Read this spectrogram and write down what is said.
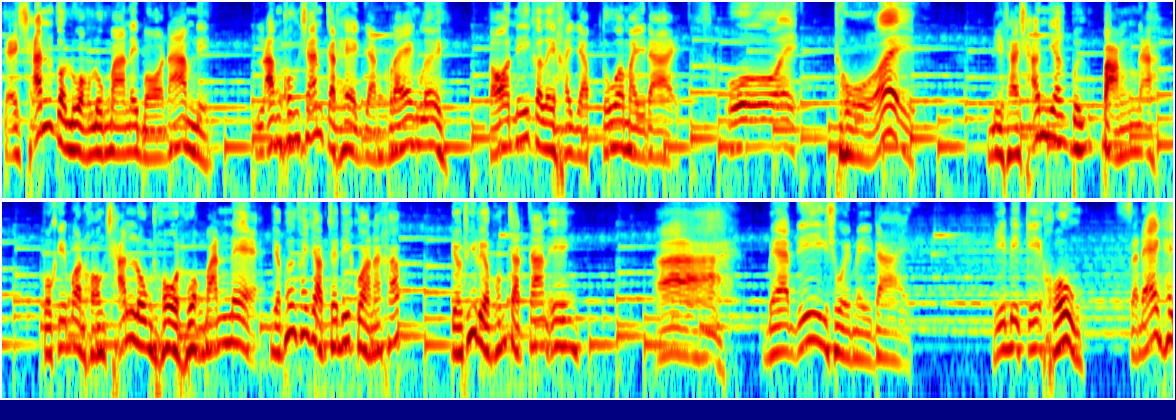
แต่ฉันก็ล่วงลงมาในบ่อน้ำนี่หลังของฉันกระแทกอย่างแรงเลย ตอนนี้ก็เลยขยับตัวไม่ได้ โอ้ยโถ่เอ้ยนี่ถ้าฉันยังปึงปังนะ โปเกมอนของฉันลงโทษพวกมันแน่ อย่าเพิ่งขยับจะดีกว่านะครับ เดี๋ยวที่เหลือผมจัดการเอง อ่า แบบนี้ช่วยไม่ได้ ฮิบิกิคง แสดงให้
